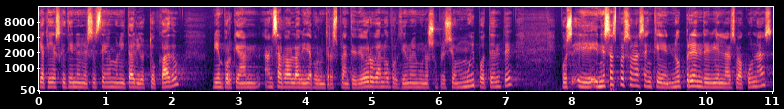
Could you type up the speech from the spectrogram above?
y aquellas que tienen el sistema inmunitario tocado, bien porque han, han salvado la vida por un trasplante de órgano, porque tienen una inmunosupresión muy potente, pues eh, en esas personas en que no prende bien las vacunas,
